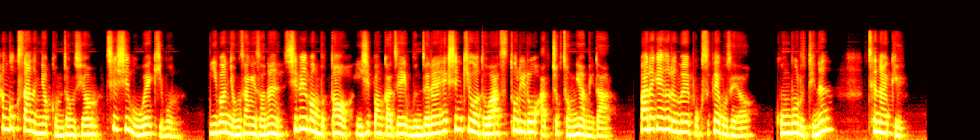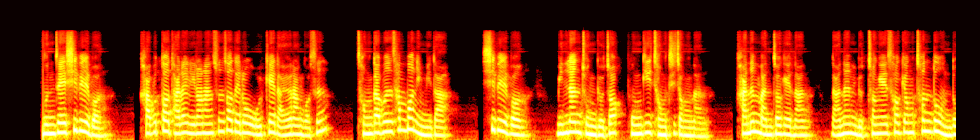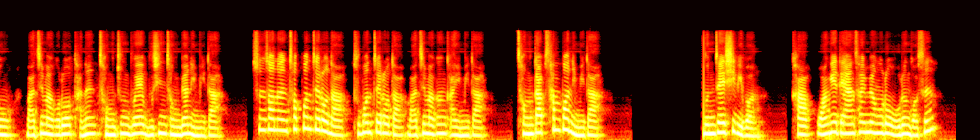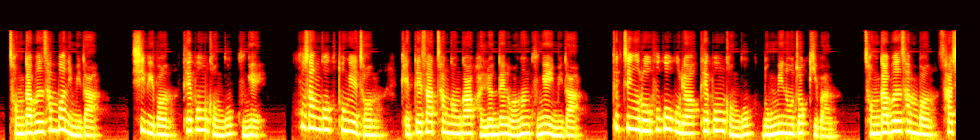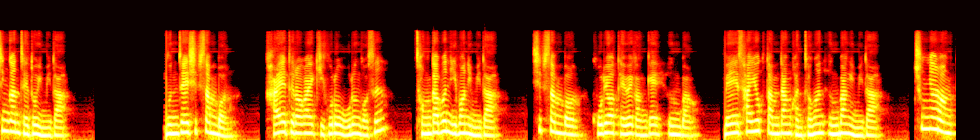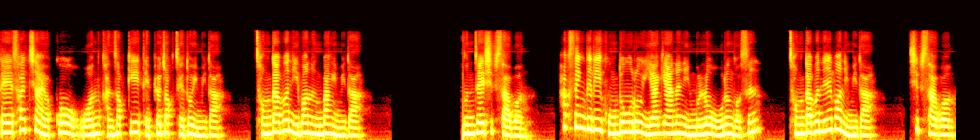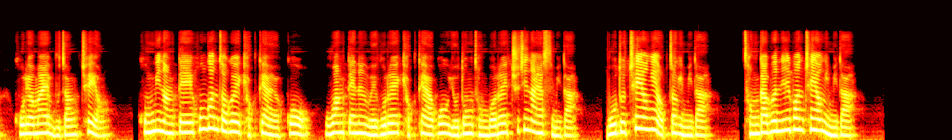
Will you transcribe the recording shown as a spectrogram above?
한국사 능력 검정 시험 75회 기본. 이번 영상에서는 11번부터 20번까지 문제를 핵심 키워드와 스토리로 압축 정리합니다. 빠르게 흐름을 복습해보세요. 공부 루틴은 채널길. 문제 11번. 가부터 달을 일어난 순서대로 옳게 나열한 것은? 정답은 3번입니다. 11번. 민난 종교적, 봉기 정치적 난. 가는 만적의 난. 나는 묘청의 서경 천도 운동. 마지막으로 다는 정중부의 무신 정변입니다. 순서는 첫 번째로 나, 두 번째로 다, 마지막은 가입니다. 정답 3번입니다. 문제 12번. 가, 왕에 대한 설명으로 옳은 것은? 정답은 3번입니다. 12번. 태봉 건국 궁예. 후삼국 통일 전, 개태사 창건과 관련된 왕은 궁예입니다. 특징으로 후고구려 태봉 건국 농민호족 기반. 정답은 3번 사신관 제도입니다. 문제 13번. 가에 들어갈 기구로 옳은 것은? 정답은 2번입니다. 13번 고려 대외관계 응방. 매 사육 담당 관청은 응방입니다. 충렬왕 때 설치하였고 원 간섭기 대표적 제도입니다. 정답은 2번 응방입니다. 문제 14번. 학생들이 공동으로 이야기하는 인물로 옳은 것은? 정답은 1번입니다. 14번 고려말 무장 최영. 공민왕 때 홍건적을 격퇴하였고 우왕 때는 왜구를 격퇴하고 요동 정벌을 추진하였습니다. 모두 최영의 업적입니다. 정답은 1번 최영입니다.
